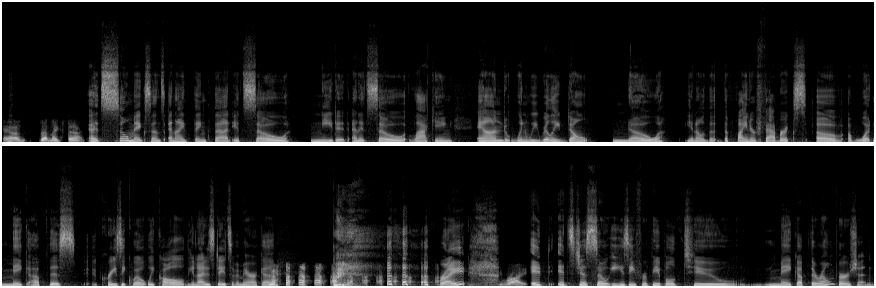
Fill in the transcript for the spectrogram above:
Uh, does that make sense? It so makes sense. And I think that it's so needed and it's so lacking. And when we really don't know, you know, the, the finer fabrics of, of what make up this crazy quilt we call the United States of America, right? Right. It it's just so easy for people to make up their own version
